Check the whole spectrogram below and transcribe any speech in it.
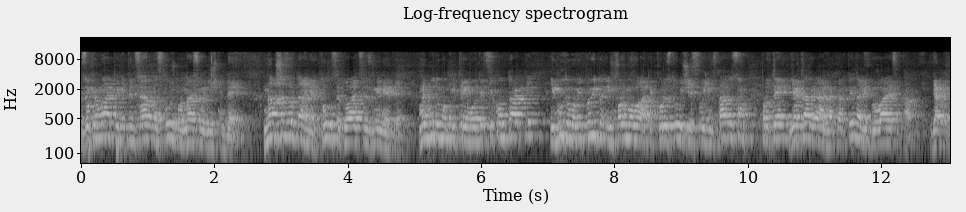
зокрема, пенітенціарна служба на сьогоднішній день. Наше завдання ту ситуацію змінити. Ми будемо підтримувати ці контакти і будемо відповідно інформувати, користуючись своїм статусом, про те, яка реальна картина відбувається там. Дякую.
